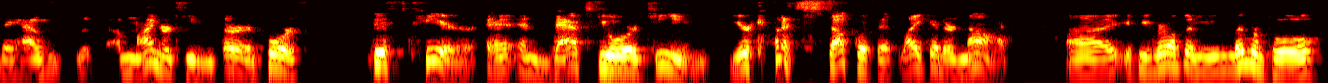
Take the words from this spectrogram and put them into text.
they have a minor team, third, fourth, fifth tier, and, and that's your team. You're kind of stuck with it, like it or not. Uh, if you grew up in Liverpool,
